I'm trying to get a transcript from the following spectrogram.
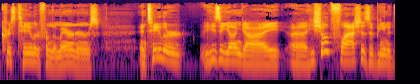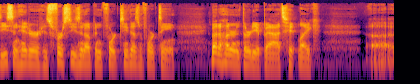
Chris Taylor from the Mariners, and Taylor. He's a young guy. Uh, he showed flashes of being a decent hitter his first season up in 14, 2014. About 130 at bats, hit like, uh,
